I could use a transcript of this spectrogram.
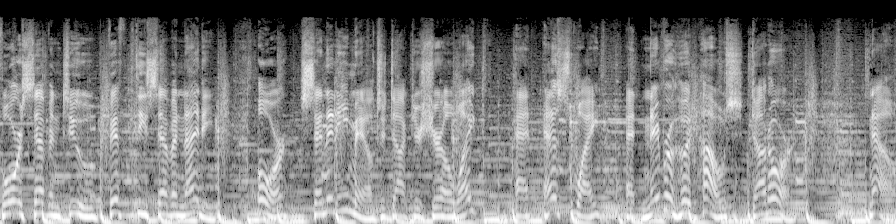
472 5790. Or send an email to Dr. Sheryl White at swhite at neighborhoodhouse.org. Now,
